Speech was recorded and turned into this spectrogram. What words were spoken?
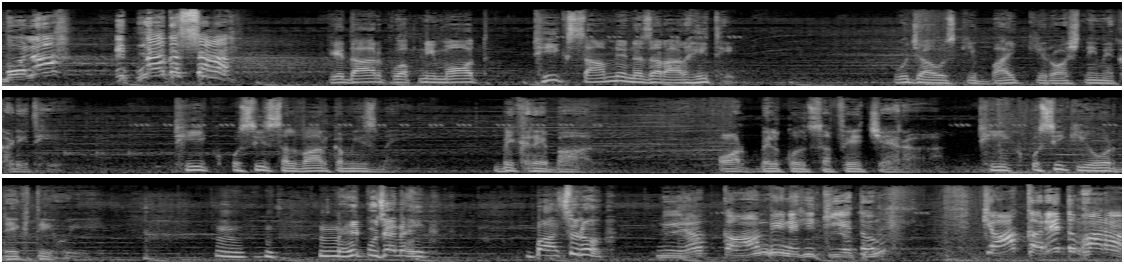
बोलो इतना गुस्सा? केदार को अपनी मौत ठीक सामने नज़र आ रही थी। पूजा उसकी बाइक की रोशनी में खड़ी थी। ठीक उसी सलवार कमीज में बिखरे बाल और बिल्कुल सफ़ेद चेहरा ठीक उसी की ओर देखती हुई। नहीं पूजा नहीं। बात सुनो। मेरा काम भी नहीं किए तुम। क्या करे तुम्हारा?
